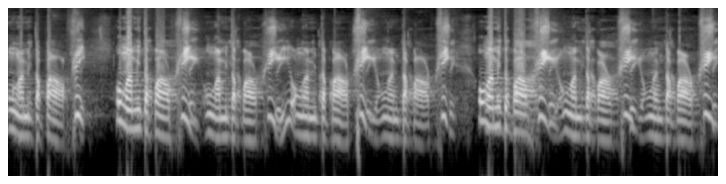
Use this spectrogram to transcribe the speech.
嗡阿弥达巴西。嗡阿弥陀佛，西，嗡阿弥陀佛，西，嗡阿弥陀佛，西，嗡阿弥陀佛，西，嗡阿弥陀佛，西，嗡阿弥陀佛，西，嗡阿弥陀佛，西，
